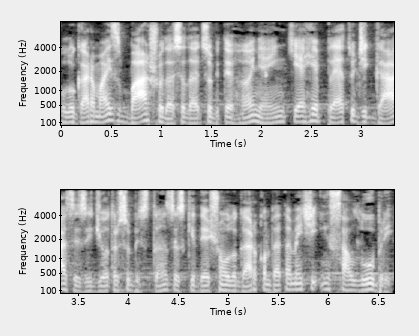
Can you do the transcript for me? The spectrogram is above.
o lugar mais baixo da cidade subterrânea em que é repleto de gases e de outras substâncias que deixam o lugar completamente insalubre,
